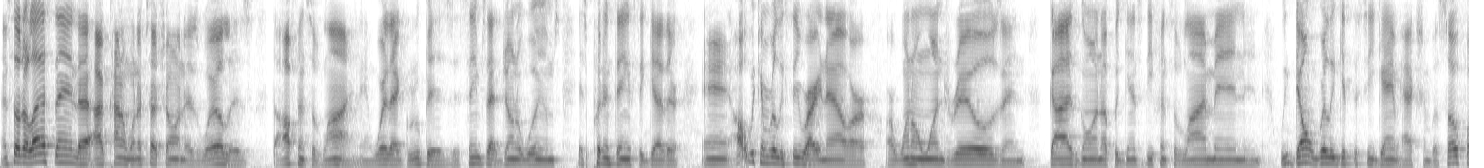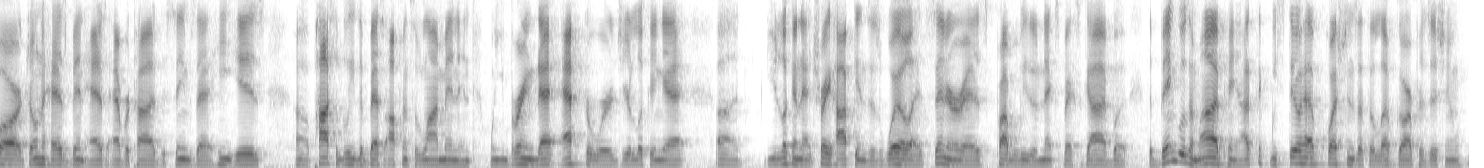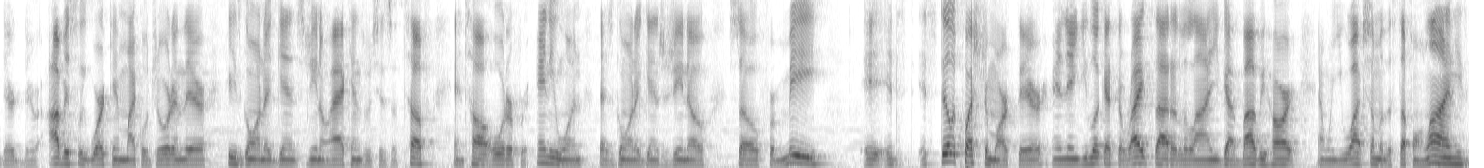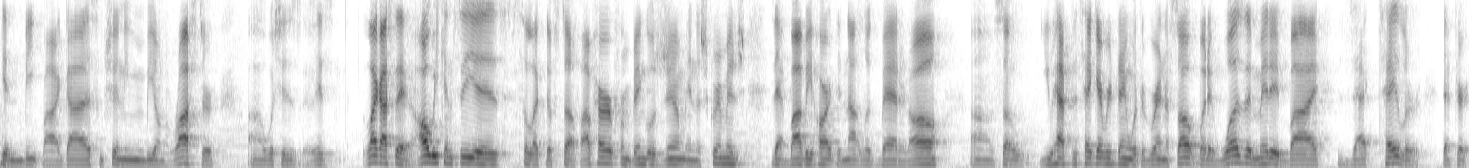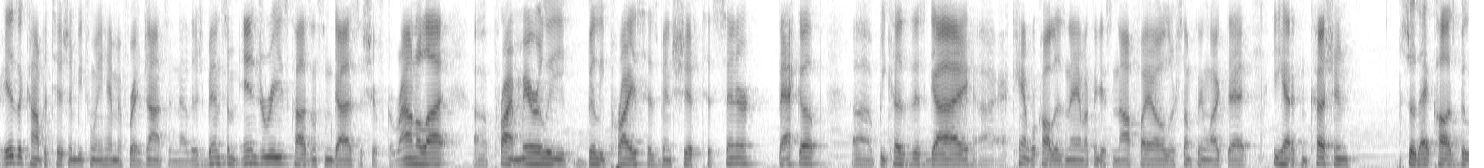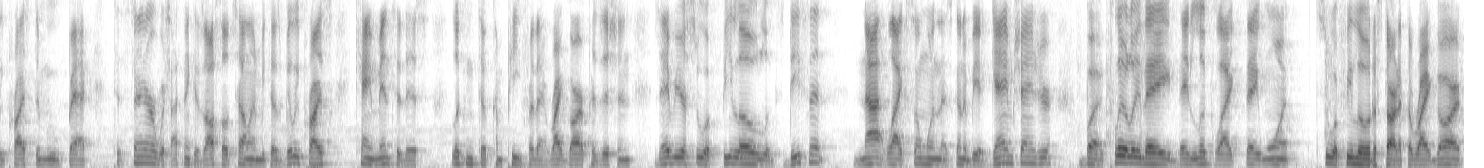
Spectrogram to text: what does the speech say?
And so the last thing that I kind of want to touch on as well is the offensive line and where that group is. It seems that Jonah Williams is putting things together, and all we can really see right now are are one-on-one drills and guys going up against defensive linemen, and we don't really get to see game action. But so far, Jonah has been as advertised. It seems that he is. Uh, possibly the best offensive lineman, and when you bring that afterwards, you're looking at uh, you're looking at Trey Hopkins as well at center as probably the next best guy. But the Bengals, in my opinion, I think we still have questions at the left guard position. They're they're obviously working Michael Jordan there. He's going against Geno Atkins, which is a tough and tall order for anyone that's going against Geno. So for me, it's it's still a question mark there. And then you look at the right side of the line, you got Bobby Hart, and when you watch some of the stuff online, he's getting beat by guys who shouldn't even be on the roster, uh, which is is like I said, all we can see is selective stuff. I've heard from Bengals Jim in the scrimmage that Bobby Hart did not look bad at all. Um, so you have to take everything with a grain of salt, but it was admitted by Zac Taylor that there is a competition between him and Fred Johnson. Now, there's been some injuries causing some guys to shift around a lot. Uh, primarily, Billy Price has been shifted to center backup uh, because this guy, uh, I can't recall his name, I think it's Nafael or something like that. He had a concussion. So that caused Billy Price to move back to center, which I think is also telling because Billy Price came into this looking to compete for that right guard position. Xavier Su'a-Filo looks decent not like someone that's going to be a game changer, but clearly they they look like they want Su'a-Filo to start at the right guard.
